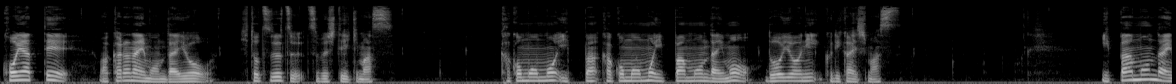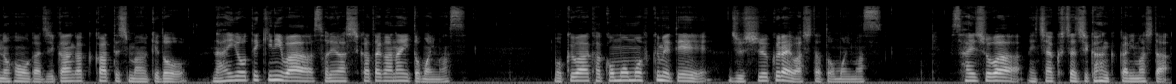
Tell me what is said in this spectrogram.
こうやってわからない問題を一つずつ潰していきます。過去問も一般、過去問も一般問題も同様に繰り返します。一般問題の方が時間がかかってしまうけど、内容的にはそれは仕方がないと思います。僕は過去問も含めて10週くらいはしたと思います。最初はめちゃくちゃ時間かかりました。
